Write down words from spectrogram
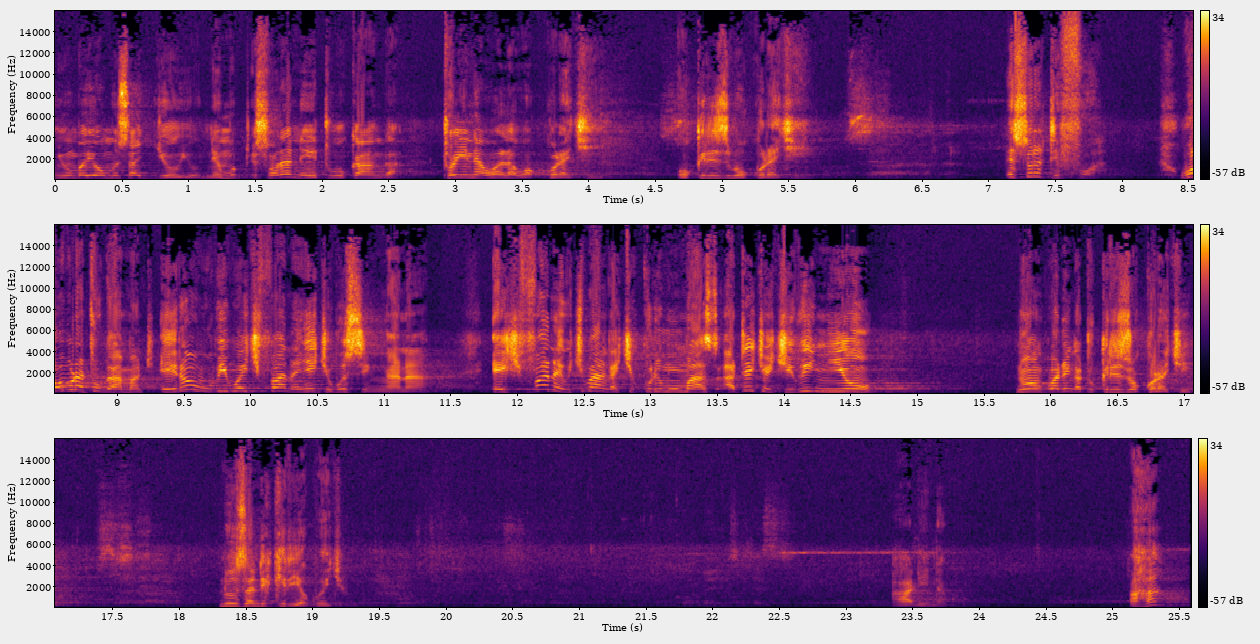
nyumba y'omusajja oyo sola netuuka nga tolina wala wakukola ki? Okkirizibwa okukola ki? Esola tefa wabula tugamba nti era obubi bwekifaananyi ekyo busiŋŋana. Ekifaananyi bwekiba nga kikuli mu maaso ate ekyo kibi nnyo. Niwankubadde nga tukkiriza okukola ki? Ndowooza ndikiriya ku ekyo. Alindako aha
